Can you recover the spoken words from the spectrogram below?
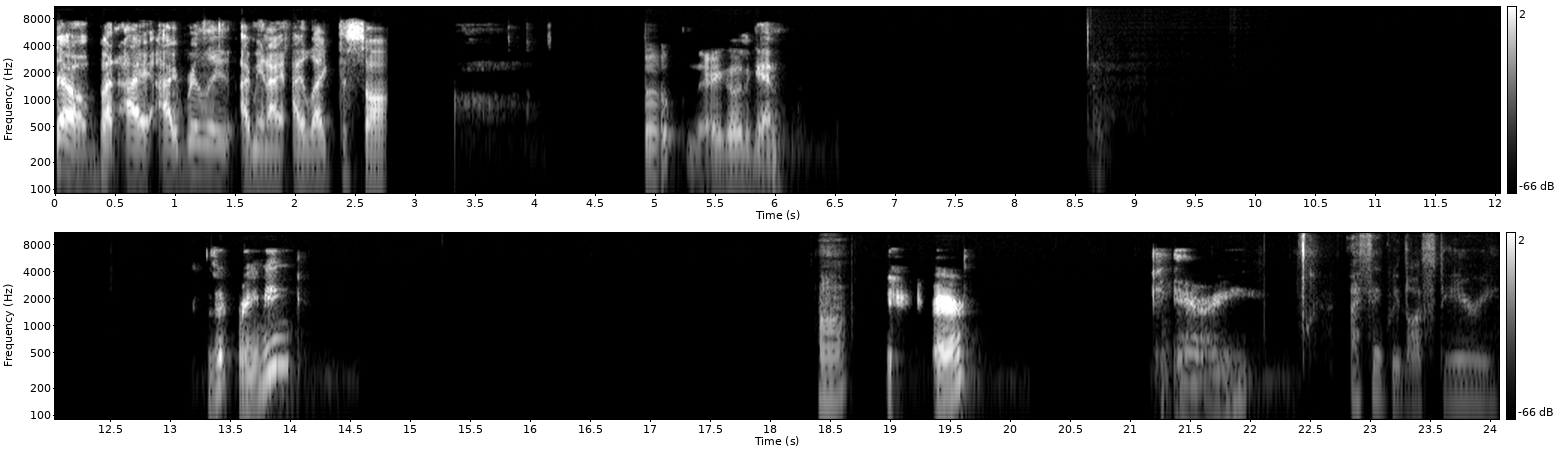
no, but I I really I mean I I like the song. Oop, there he goes again. Is it raining? Huh? Where? Gary. I think we lost Gary.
